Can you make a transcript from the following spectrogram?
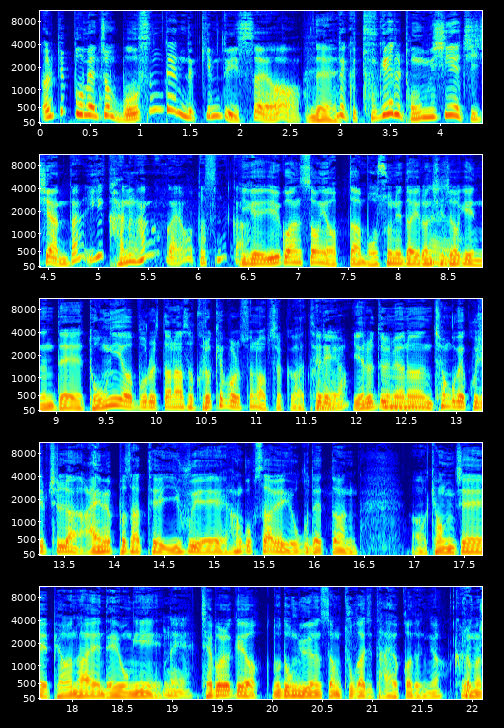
얼핏 보면 좀 모순된 느낌도 있어요. 네. 근데 그 두 개를 동시에 지지한다? 이게 가능한 건가요? 어떻습니까? 이게 일관성이 없다, 모순이다 이런 네. 지적이 있는데 동의 여부를 떠나서 그렇게 볼 수는 없을 것 같아요. 그래요? 예를 들면은 음. 1997년 IMF 사태 이후에 한국 사회에 요구됐던 어, 경제 변화의 내용이 네. 재벌 개혁, 노동 유연성 두 가지 다였거든요. 그렇죠. 그러면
